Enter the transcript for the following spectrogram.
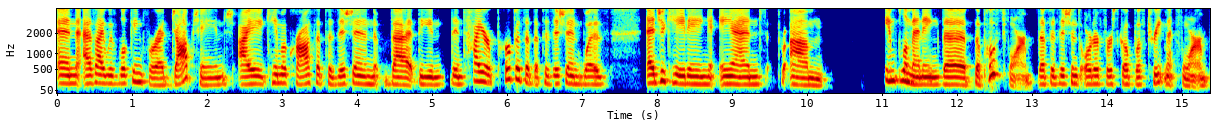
and as I was looking for a job change, I came across a position that the, the entire purpose of the position was educating and um, implementing the the post form the physician's order for scope of treatment form.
